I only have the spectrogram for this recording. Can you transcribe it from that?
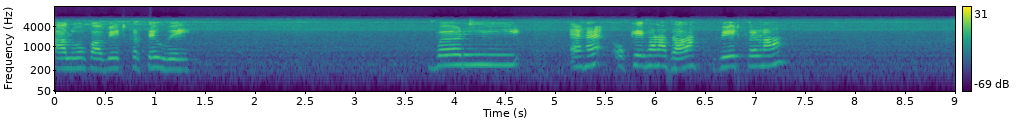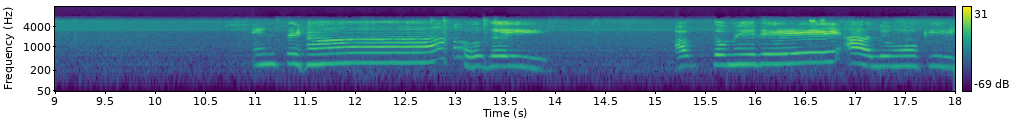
आलुओं का वेट करते हुए बड़ी है ओके गाना था वेट करना। इंतहा हो गई। अब तो मेरे आलुओं की।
